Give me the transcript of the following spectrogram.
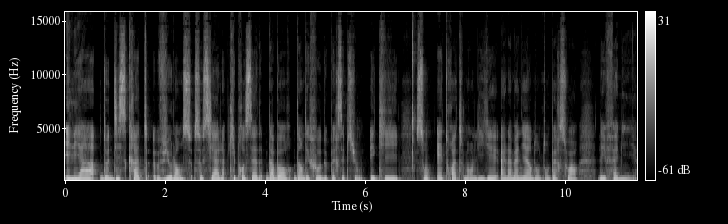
Il y a de discrètes violences sociales qui procèdent d'abord d'un défaut de perception et qui sont étroitement liées à la manière dont on perçoit les familles.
